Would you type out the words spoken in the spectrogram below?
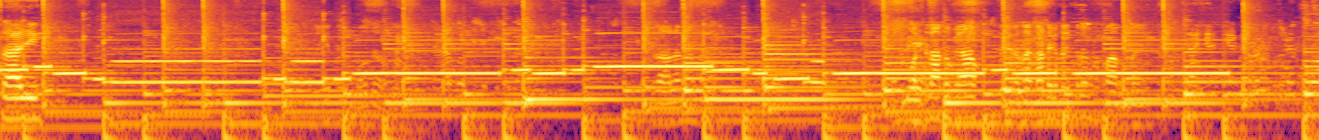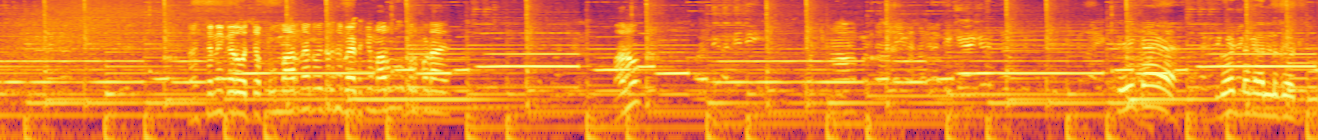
शाह जी। नहीं करो चप्पू मारना है तो इधर से बैठ के मारो ऊपर पड़ा है। मारो। ठीक है गुड वेल गुड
